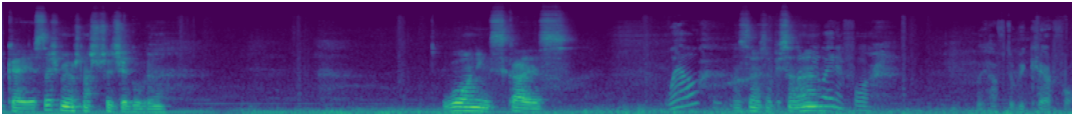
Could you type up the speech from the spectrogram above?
Okej, jesteśmy już na szczycie góry. Warning skies. Well, Co jest what are you napisane? waiting for? We have to be careful.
